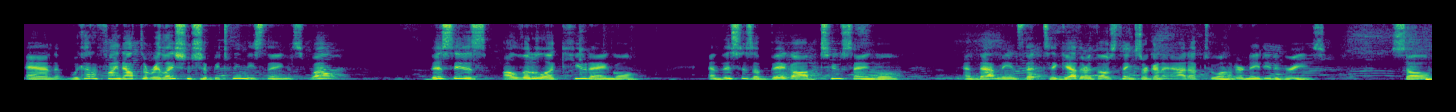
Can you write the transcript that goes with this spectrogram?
And we got to find out the relationship between these things. Well, this is a little acute angle, and this is a big obtuse angle, and that means that together those things are going to add up to 180 degrees. So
